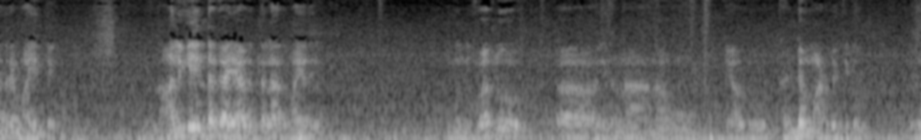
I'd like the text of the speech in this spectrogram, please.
ಆದರೆ ಮಾಯುತ್ತೆ. ನಾಲಿಗೆಯಿಂದ ಗಾಯ ಆಗುತ್ತಲ್ಲ, ಅದು ಮಾಯೋದಿಲ್ಲ. ಇದು ನಿಜವಾಗ್ಲೂ ಇದನ್ನು ಇದನ್ನ ನಾವು ಯಾವುದು ಖಂಡಮ್ ಮಾಡಬೇಕಿದು. ಇದು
